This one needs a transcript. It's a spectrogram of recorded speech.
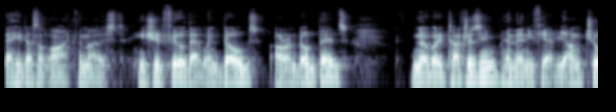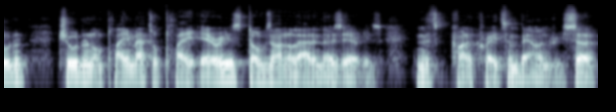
that he doesn't like the most. He should feel that when dogs are on dog beds, nobody touches him. And then if you have young children, children on play mats or play areas, dogs aren't allowed in those areas. And this kind of creates some boundaries. So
